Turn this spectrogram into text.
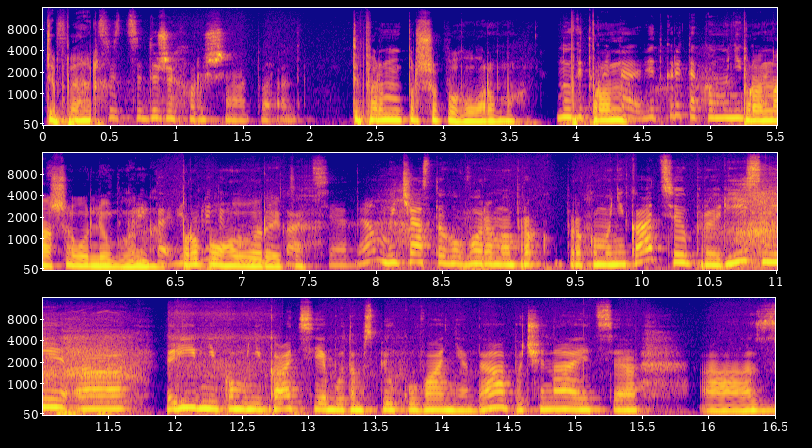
Тепер, Це, це дуже хороша порада. тепер ми про що поговоримо? Ну, відкрита, відкрита комунікація. Про наше улюблене, Відкрита- про поговорити. Да? Ми часто говоримо про, про комунікацію, про різні е, рівні комунікації або там спілкування. Да? Починається з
